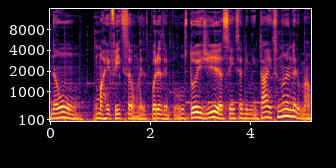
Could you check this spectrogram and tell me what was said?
não uma refeição, mas por exemplo, uns dois dias sem se alimentar, isso não é normal.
